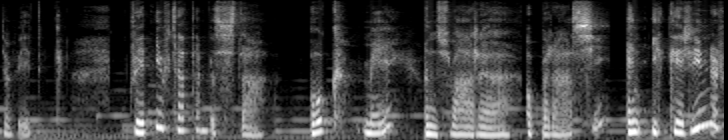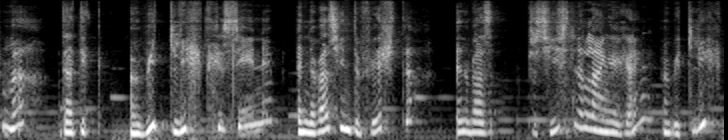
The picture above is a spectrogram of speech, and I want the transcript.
Dat weet ik. Ik weet niet of dat, dat bestaat. Ook mee een zware operatie. En ik herinner me dat ik een wit licht gezien heb. En dat was in de verte. En dat was precies een lange gang, een wit licht.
